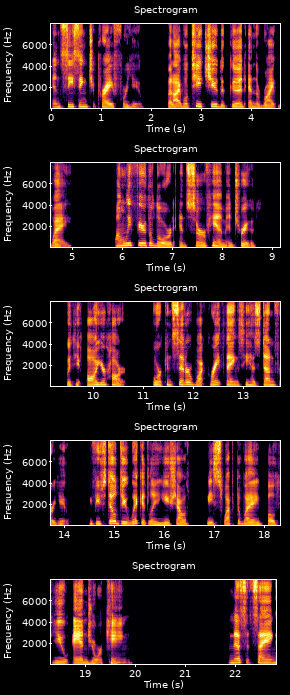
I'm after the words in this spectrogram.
in ceasing to pray for you. But I will teach you the good and the right way. Only fear the Lord and serve him in truth with all your heart, for consider what great things he has done for you. If you still do wickedly, you shall be swept away, both you and your king. In this, it's saying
